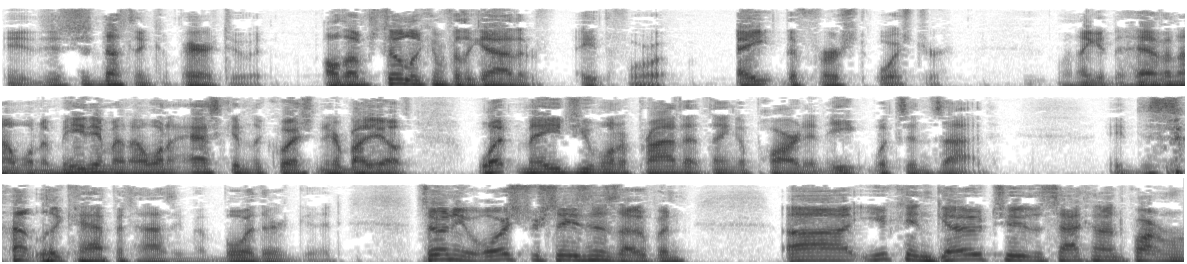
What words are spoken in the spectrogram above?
it's just nothing compared to it. Although I'm still looking for the guy that ate the, four, ate the first oyster. When I get to heaven, I want to meet him and I want to ask him the question, everybody else, what made you want to pry that thing apart and eat what's inside? It does not look appetizing, but boy, they're good. So anyway, oyster season is open. Uh, you can go to the South Carolina Department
